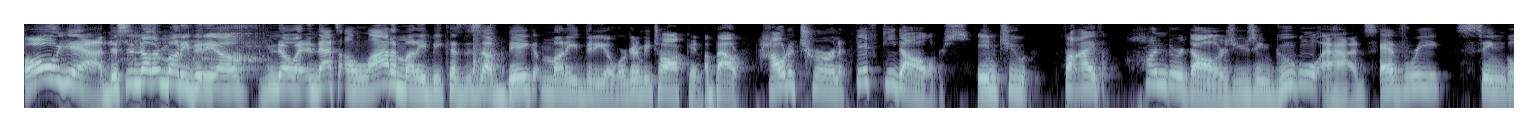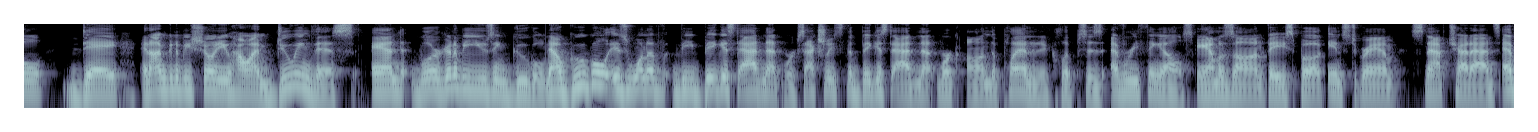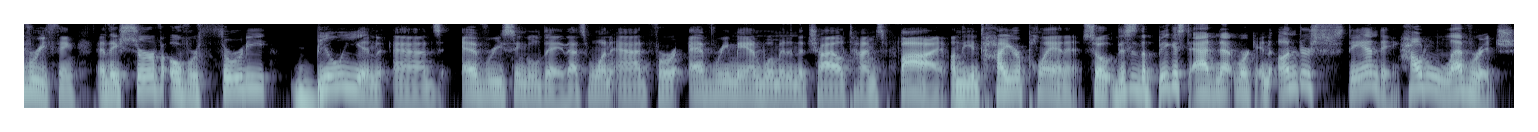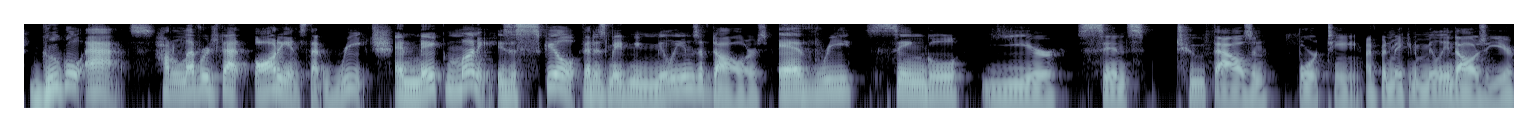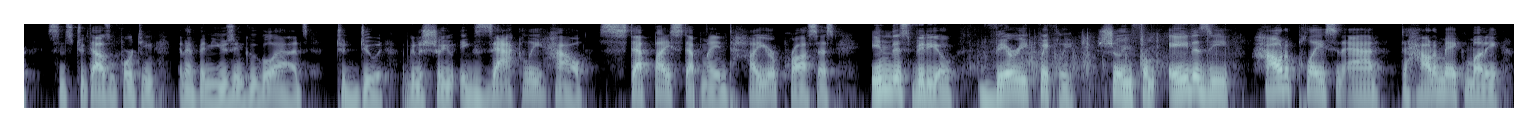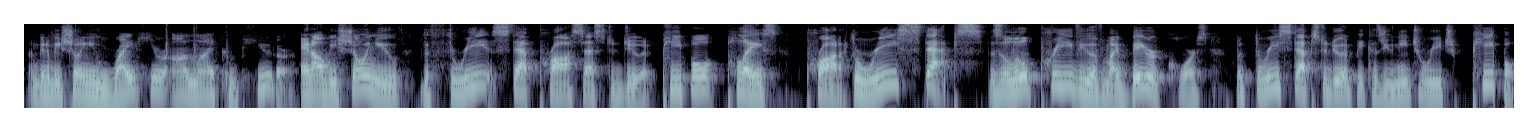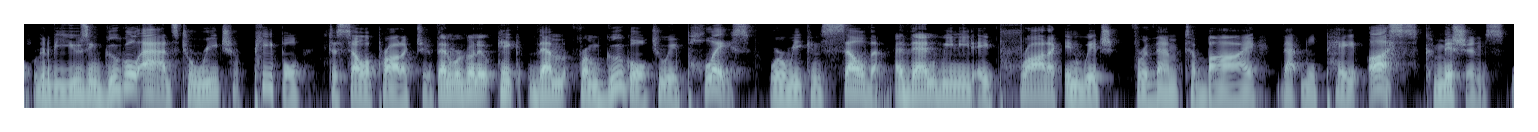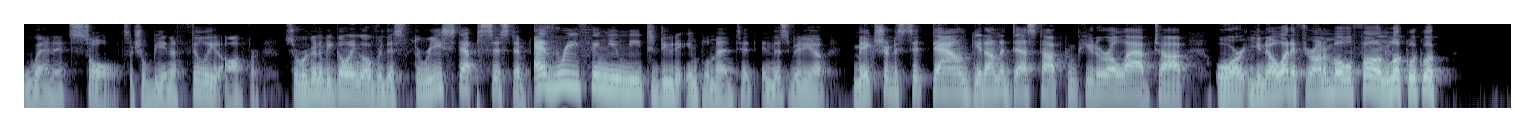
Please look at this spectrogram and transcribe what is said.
Oh yeah, this is another money video. You know it, and that's a lot of money because this is a big money video. We're gonna be talking about how to turn $50 into $500 using Google Ads every single day. And I'm gonna be showing you how I'm doing this. And we're gonna be using Google. Now, Google is one of the biggest ad networks. Actually, it's the biggest ad network on the planet. It eclipses everything else Amazon, Facebook, Instagram, Snapchat ads, everything. And they serve over 30 billion ads every single day. That's one ad for every man, woman, and the child times five on the entire planet. So this is the biggest ad network and understanding how to leverage Google ads, how to leverage that audience, that reach and make money is a skill that has made me millions of dollars every single year since 2014. I've been making a million dollars a year since 2014, and I've been using Google Ads to do it. I'm gonna show you exactly how, step by step, my entire process in this video very quickly, show you from A to Z how to place an ad to how to make money. I'm gonna be showing you right here on my computer. And I'll be showing you the three step process to do it. People, place, product. Three steps. This is a little preview of my bigger course, but three steps to do it because you need to reach people. We're gonna be using Google Ads to reach people to sell a product to. Then we're gonna take them from Google to a place where we can sell them. And then we need a product in which for them to buy that will pay us commissions when it's sold, which will be an affiliate offer. So we're gonna be going over this three-step system, everything you need to do to implement it in this video. Make sure to sit down, get on a desktop computer a laptop, or you know what, if you're on a mobile phone, look, look, look,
